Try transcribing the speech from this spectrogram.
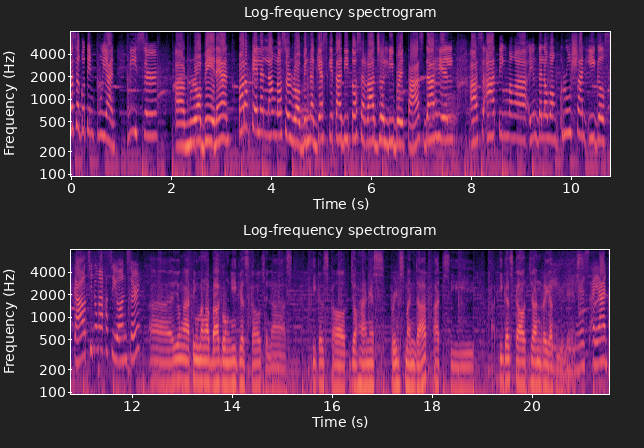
sasagutin po yan ni Sir um, Robin. Ayan, parang kailan lang, no, Sir Robin, nag-guest kita dito sa Radyo Libertas dahil ah, sa ating mga, yung dalawang Crucian Eagle Scout. Sino nga kasi yon Sir? Ah, yung ating mga bagong Eagle Scout sila Eagle Scout Johannes Prince Mandap at si Eagle Scout John Ray Aviles. Yes, ayan.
